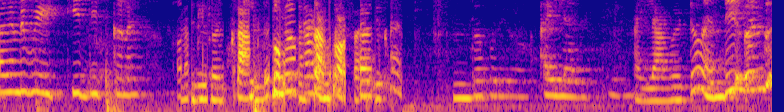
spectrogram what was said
വെയിറ്റ് ചെയ്തിരിക്കണേ. എന്താ പറയാ? I love I love to എന്ത് എന്ത്?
